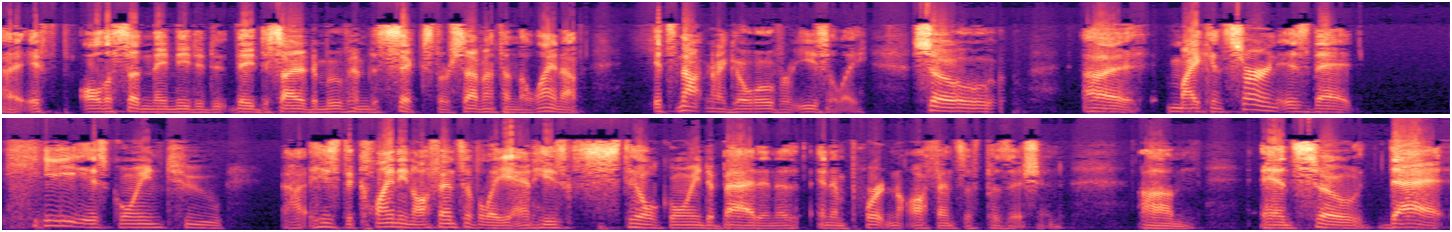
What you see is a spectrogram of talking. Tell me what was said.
uh, if all of a sudden they needed, they decided to move him to sixth or seventh in the lineup, it's not going to go over easily. So, uh, my concern is that he is going to uh, he's declining offensively, and he's still going to bat in a, an important offensive position. Um, and so that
